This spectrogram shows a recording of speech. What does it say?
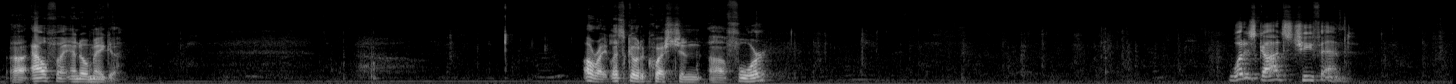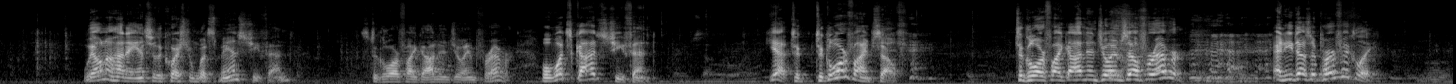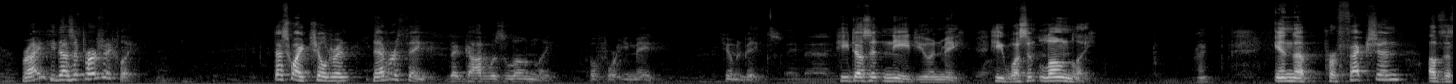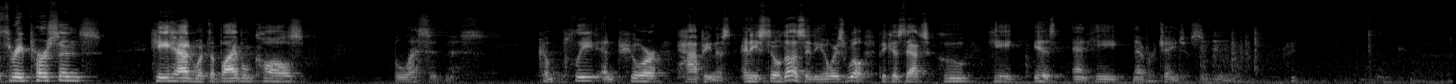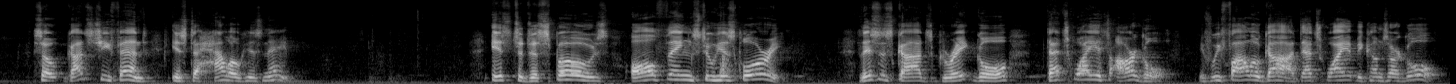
Uh, Alpha and Omega. All right, let's go to question uh, four. What is God's chief end? We all know how to answer the question, what's man's chief end? It's to glorify God and enjoy Him forever. Well, what's God's chief end? Yeah, to, to glorify Himself to glorify God and enjoy himself forever. And he does it perfectly. Right? He does it perfectly. That's why children never think that God was lonely before he made human beings. Amen. He doesn't need you and me. He wasn't lonely. Right? In the perfection of the three persons, he had what the Bible calls blessedness complete and pure happiness. And he still does, and he always will, because that's who he is, and he never changes. Right? So God's chief end is to hallow his name. Is to dispose all things to his glory. This is God's great goal. That's why it's our goal. If we follow God, that's why it becomes our goal.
